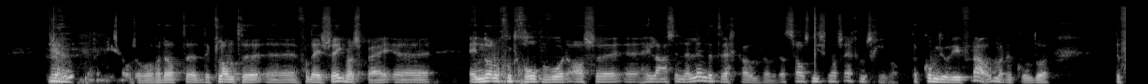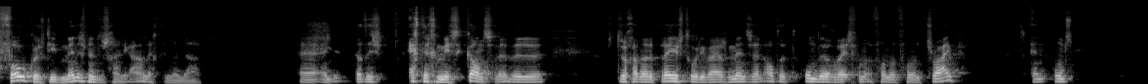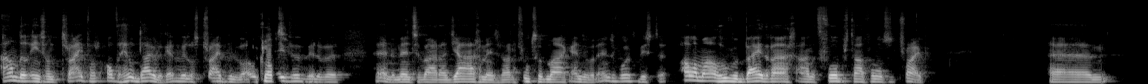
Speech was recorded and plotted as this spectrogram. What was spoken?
Ja. Ik zal zorgen dat uh, de klanten uh, van deze verzekeringsmaatschappij uh, enorm goed geholpen worden als ze helaas in de ellende terechtkomen. Dat zal ze niet wel zeggen misschien wel. Dat komt door die vrouw, maar dat komt door de focus die het management waarschijnlijk aanlegt inderdaad. en dat is echt een gemiste kans. We, we, teruggaan naar de prehistorie, wij als mensen zijn altijd onderdeel geweest van, van, van een tribe. En ons aandeel in zo'n tribe was altijd heel duidelijk. Hè? We willen als tribe willen we ook Klopt. leven, willen we, hè, en de mensen waren aan het jagen, mensen waren voedsel maken, enzovoort, enzovoort. Wisten allemaal hoe we bijdragen aan het voorbestaan van onze tribe. Um,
